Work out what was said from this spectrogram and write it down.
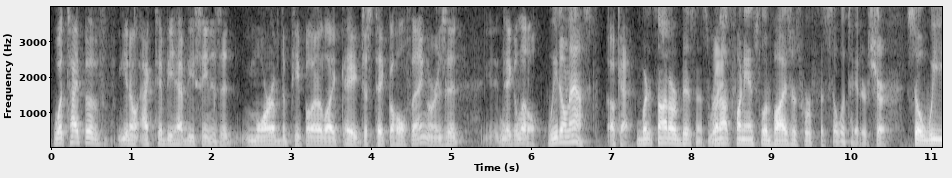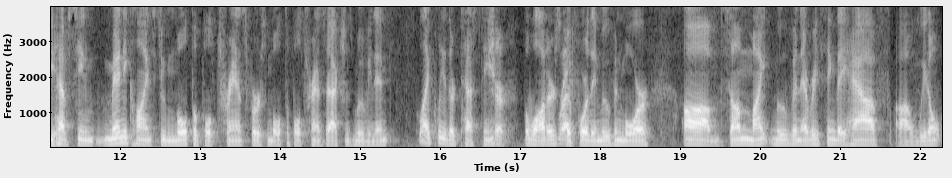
What type of you know activity have you seen? Is it more of the people are like, hey, just take the whole thing, or is it take a little? We don't ask. Okay. But it's not our business. We're not financial advisors, we're facilitators. Sure. So we have seen many clients do multiple transfers, multiple transactions moving in. Likely they're testing Sure. the waters Right. before they move in more. Um, some might move in everything they have. Uh, we don't.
